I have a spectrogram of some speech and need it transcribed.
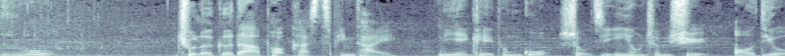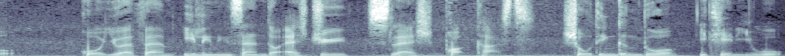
一物，除了各大 podcast 平台，你也可以通过手机应用程序 Audio 或 UFM 一零零三 SG slash podcasts 收听更多一天一物。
